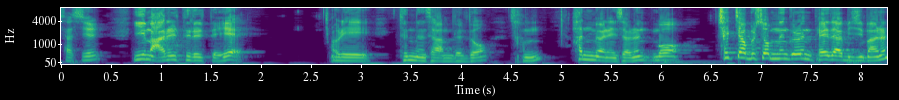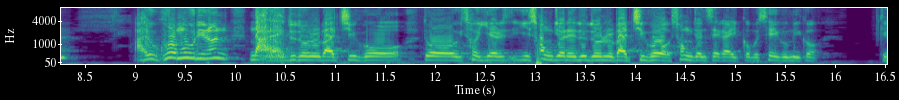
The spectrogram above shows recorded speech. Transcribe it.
사실 이 말을 들을 때에 우리 듣는 사람들도 참 한 면에서는 뭐 책 잡을 수 없는 그런 대답이지만은 아유, 그러면 우리는 나라에도 돈을 바치고, 또, 이 성전에도 돈을 바치고, 성전세가 있고, 뭐 세금이 있고, 그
